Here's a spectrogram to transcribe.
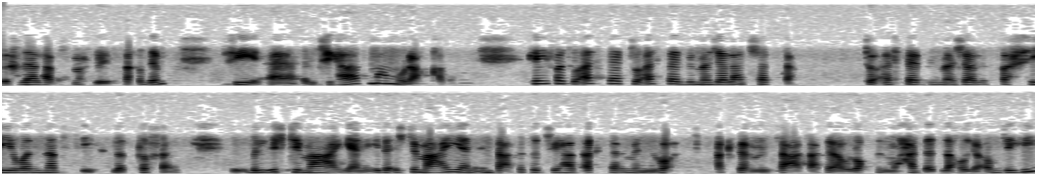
بخلالها بسمح له يستخدم في آه، الجهاز مع مراقبة. كيف تؤثر؟ تؤثر بمجالات شتى. تؤثر بالمجال الصحي والنفسي للطفل. بالاجتماعي. يعني إذا اجتماعيا أنت اعطيته الجهاز أكثر من وقت أكثر من ساعة أو الوقت المحدد له لعمره.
